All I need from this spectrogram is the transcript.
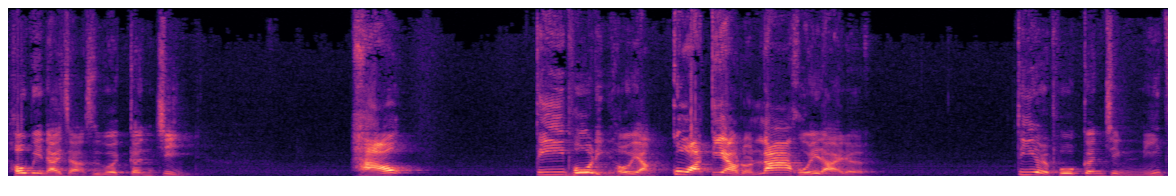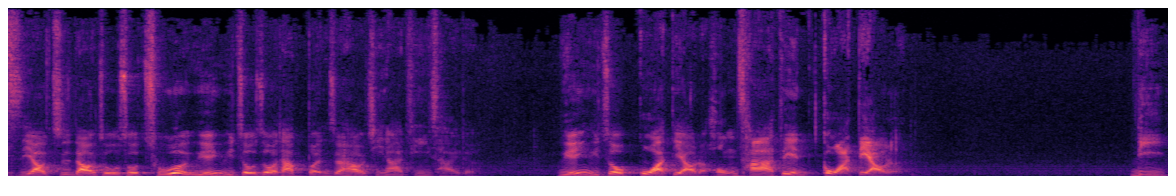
后面来讲是不是会跟进？好，第一波领头羊挂掉了，拉回来了，第二波跟进，你只要知道，就是说除了元宇宙之外，它本身还有其他题材的。元宇宙挂掉了，红茶店挂掉了，你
